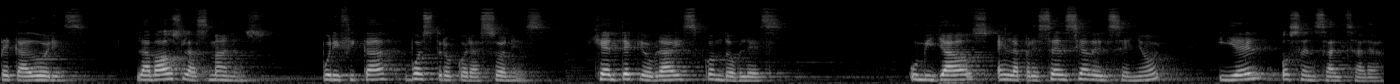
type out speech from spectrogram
Pecadores, lavaos las manos, purificad vuestros corazones, gente que obráis con doblez. Humillaos en la presencia del Señor y Él os ensalzará.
